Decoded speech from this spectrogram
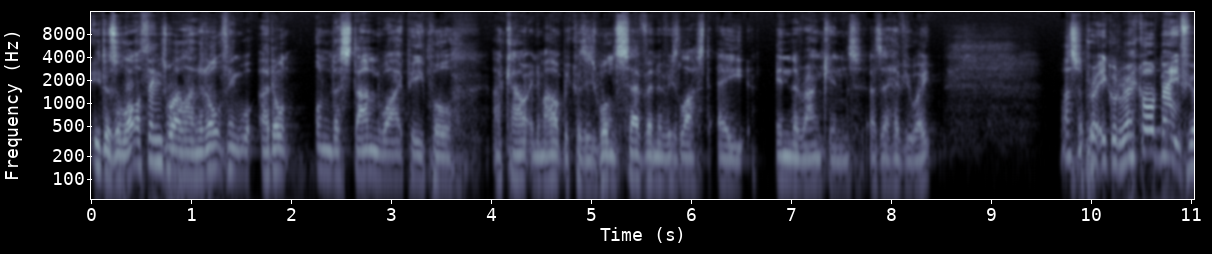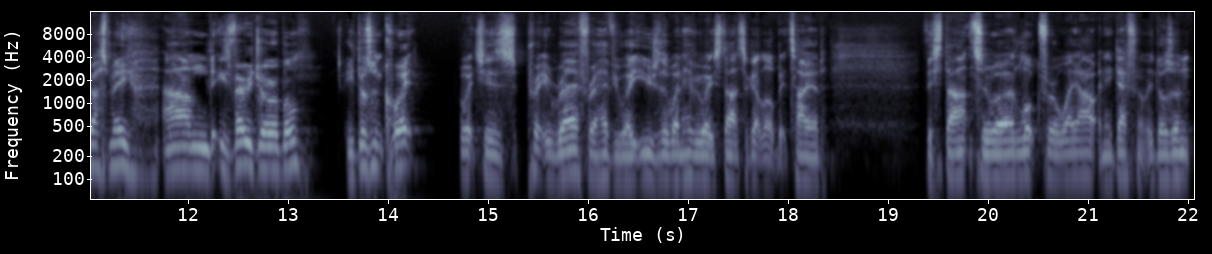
He does a lot of things well, and I don't think I don't understand why people are counting him out because he's won seven of his last eight in the rankings as a heavyweight. That's a pretty good record, mate, if you ask me. And he's very durable. He doesn't quit, which is pretty rare for a heavyweight. Usually, when heavyweights start to get a little bit tired, they start to uh, look for a way out, and he definitely doesn't.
